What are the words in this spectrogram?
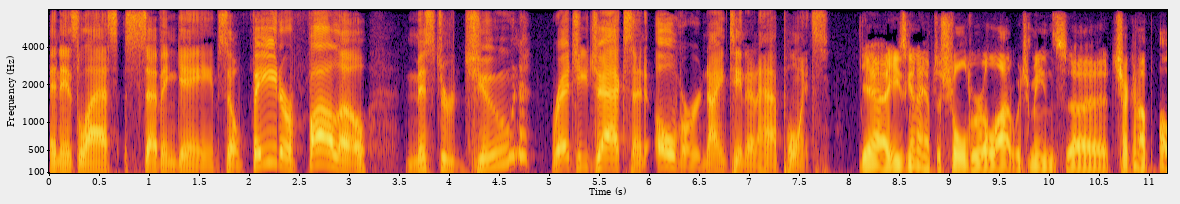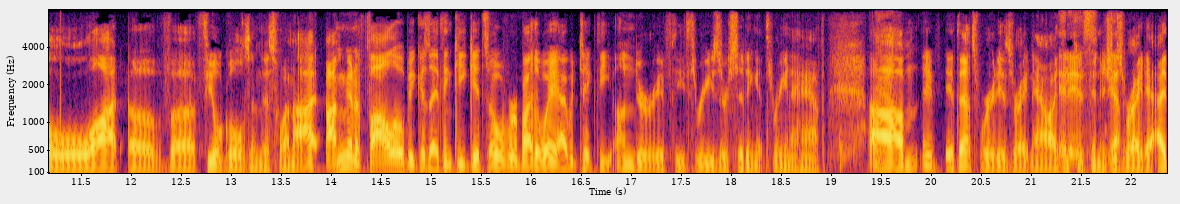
in his last seven games. So fade or follow Mr. June, Reggie Jackson, over 19 and a half points. Yeah, he's going to have to shoulder a lot, which means uh, checking up a lot of uh, field goals in this one. I, I'm going to follow because I think he gets over. By the way, I would take the under if the threes are sitting at three and a half. Um, if, if that's where it is right now, I think he is, finishes yep. right. At, I,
